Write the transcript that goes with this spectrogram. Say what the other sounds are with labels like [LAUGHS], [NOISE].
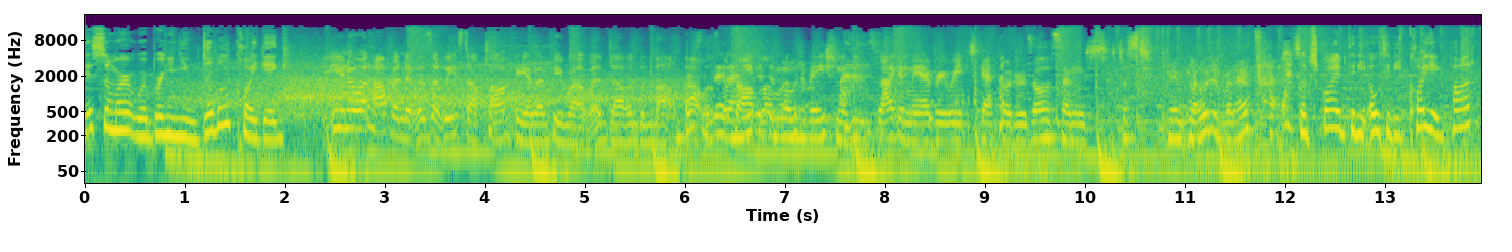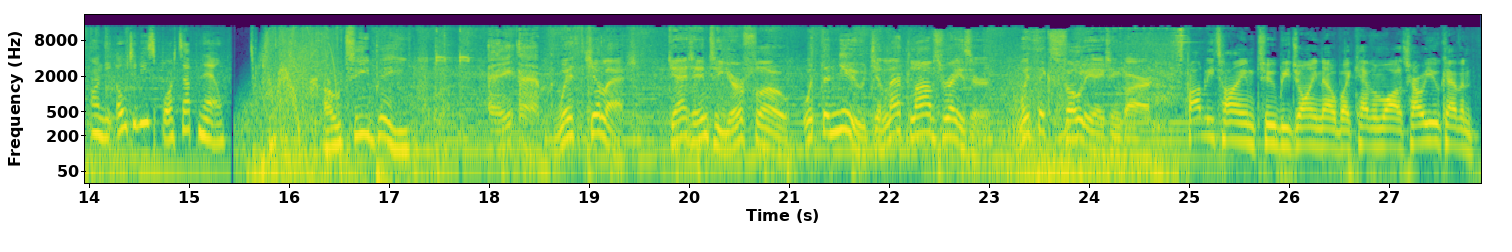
This summer, we're bringing you double koi gig. You know what happened? It was that we stopped talking and then people went down and that, that was it. the I needed the motivation of you slagging me every week to get good results and just imploded without that. [LAUGHS] Subscribe to the OTB Koi Gig pod on the OTB Sports app now. OTB AM. With Gillette. Get into your flow with the new Gillette Labs Razor with exfoliating bar. It's probably time to be joined now by Kevin Walsh. How are you, Kevin?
